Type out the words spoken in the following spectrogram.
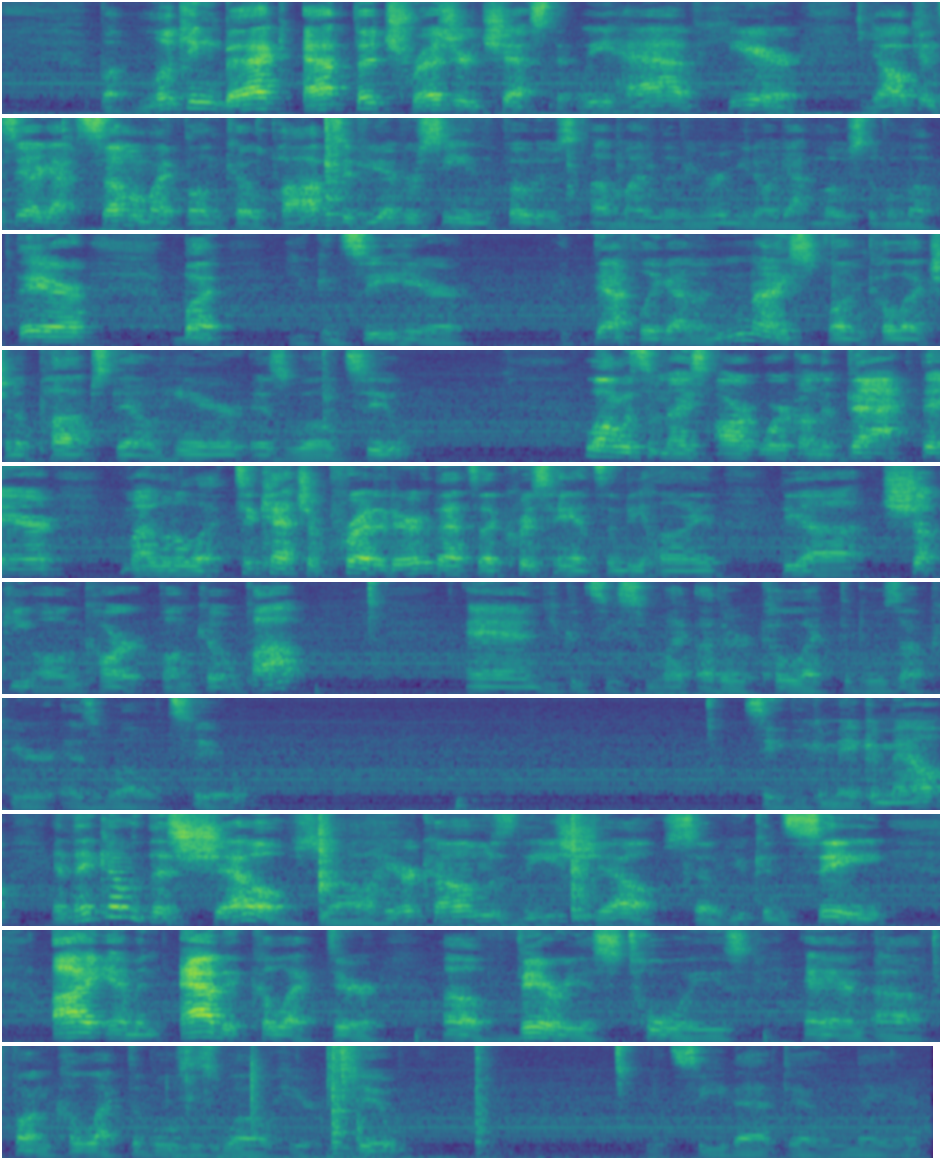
But looking back at the treasure chest that we have here, y'all can see I got some of my Funko Pops. If you ever seen the photos of my living room, you know I got most of them up there. But you can see here, I definitely got a nice fun collection of Pops down here as well too. Along with some nice artwork on the back there. My little uh, To Catch a Predator, that's uh, Chris Hansen behind the uh, Chucky on cart Funko Pop. And you can see some of my other collectibles up here as well too. See if you can make them out. And they come the shelves, y'all. Here comes the shelves. So you can see I am an avid collector of various toys and uh, fun collectibles as well here too. Let's see that down there.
